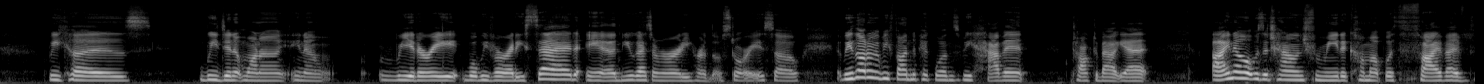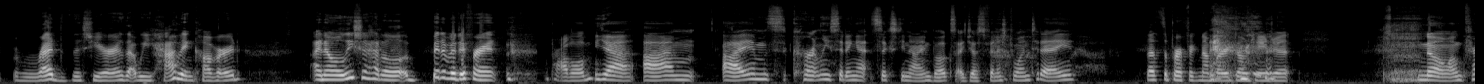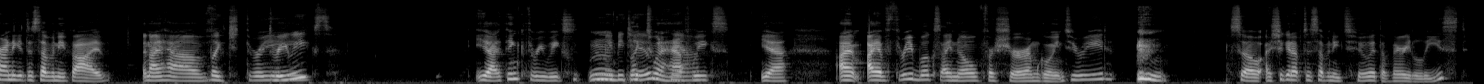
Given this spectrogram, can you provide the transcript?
because we didn't want to, you know, reiterate what we've already said and you guys have already heard those stories. So, we thought it would be fun to pick ones we haven't talked about yet. I know it was a challenge for me to come up with five I've read this year that we haven't covered. I know Alicia had a, a bit of a different problem. Yeah, um, I am currently sitting at 69 books. I just finished one today. That's the perfect number. Don't change it. No, I'm trying to get to 75. And I have Like like three Three weeks? Yeah, I think three weeks. Mm, Maybe like two? two and a half Yeah. weeks. Yeah, I I have three books I know for sure I'm going to read. so I should get up to 72 at the very least.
